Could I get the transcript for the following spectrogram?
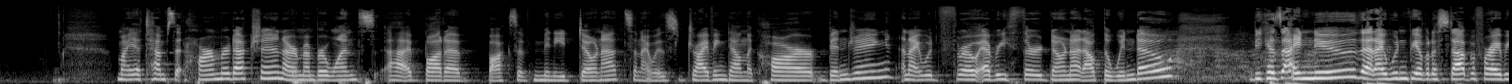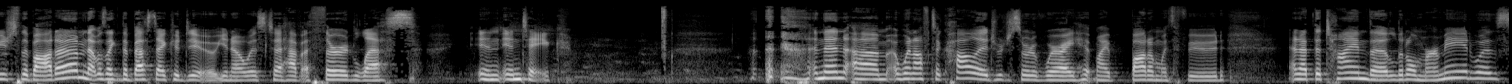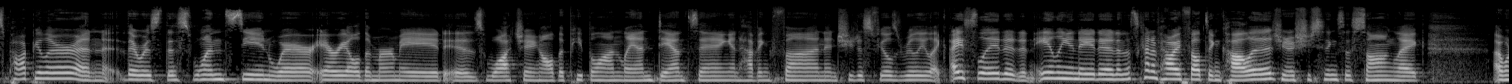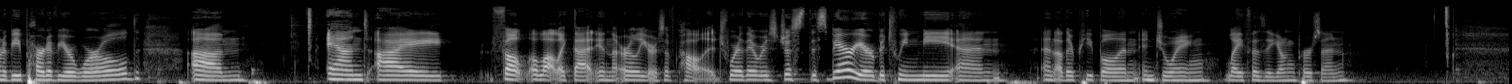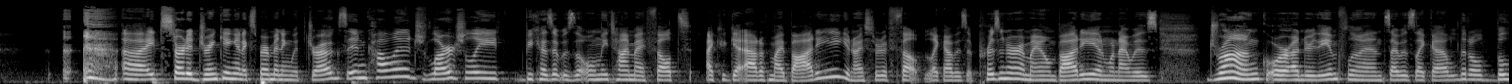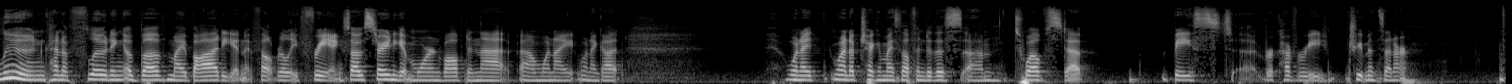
my attempts at harm reduction. I remember once uh, I bought a box of mini donuts and I was driving down the car binging, and I would throw every third donut out the window because I knew that I wouldn't be able to stop before I reached the bottom. That was like the best I could do, you know, was to have a third less in intake. and then um, I went off to college, which is sort of where I hit my bottom with food. And at the time, The Little Mermaid was popular, and there was this one scene where Ariel the mermaid is watching all the people on land dancing and having fun, and she just feels really like isolated and alienated. And that's kind of how I felt in college. You know, she sings a song like, I want to be part of your world. Um, and I felt a lot like that in the early years of college, where there was just this barrier between me and and other people and enjoying life as a young person. uh, I started drinking and experimenting with drugs in college, largely because it was the only time I felt I could get out of my body. You know, I sort of felt like I was a prisoner in my own body. And when I was drunk or under the influence, I was like a little balloon kind of floating above my body, and it felt really freeing. So I was starting to get more involved in that um, when I when I got when I wound up checking myself into this um, 12 step based uh, recovery treatment center.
